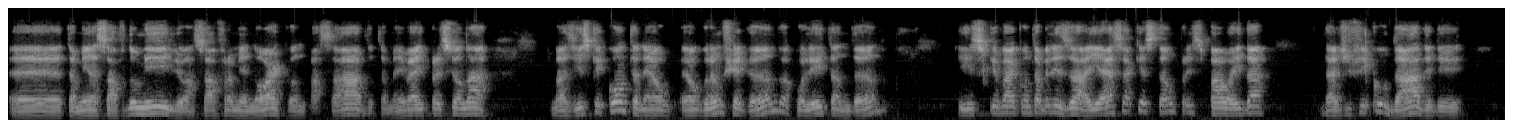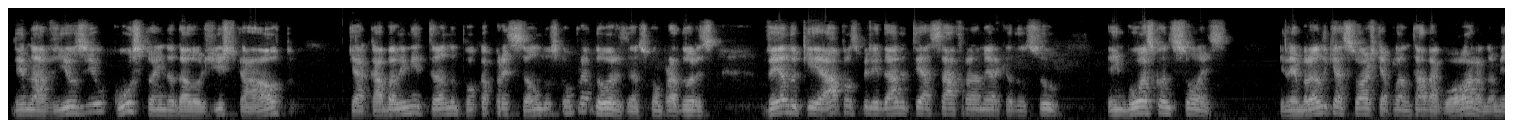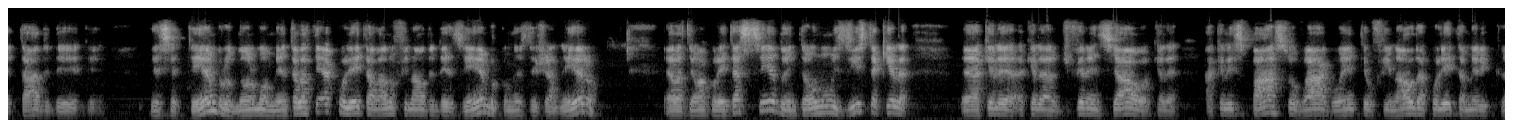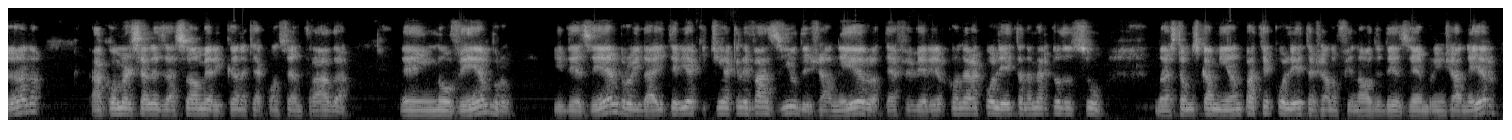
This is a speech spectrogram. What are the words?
É, também a safra do milho, a safra menor que o ano passado, também vai impressionar. Mas isso que conta, né? É o, é o grão chegando, a colheita andando, isso que vai contabilizar. E essa é a questão principal aí da, da dificuldade de, de navios e o custo ainda da logística alto, que acaba limitando um pouco a pressão dos compradores. Né? Os compradores, vendo que há possibilidade de ter a safra na América do Sul em boas condições, e lembrando que a soja que é plantada agora, na metade de, de, de setembro, normalmente ela tem a colheita lá no final de dezembro, começo de janeiro, ela tem uma colheita cedo, então não existe aquele, é, aquele, aquele diferencial, aquele, aquele espaço vago entre o final da colheita americana, a comercialização americana que é concentrada em novembro e dezembro, e daí teria que tinha aquele vazio de janeiro até fevereiro, quando era colheita na América do Sul. Nós estamos caminhando para ter colheita já no final de dezembro em janeiro,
